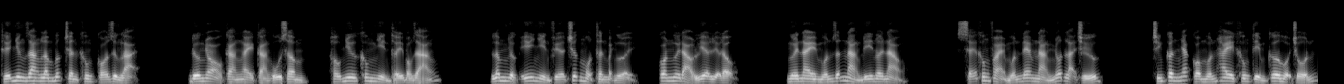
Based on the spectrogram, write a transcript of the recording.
Thế nhưng giang lâm bước chân không có dừng lại. Đường nhỏ càng ngày càng u sâm, hầu như không nhìn thấy bóng dáng. Lâm nhược y nhìn phía trước một thân bạch người, con ngươi đảo lia lịa động. Người này muốn dẫn nàng đi nơi nào? Sẽ không phải muốn đem nàng nhốt lại chứ? Chính cân nhắc có muốn hay không tìm cơ hội trốn,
